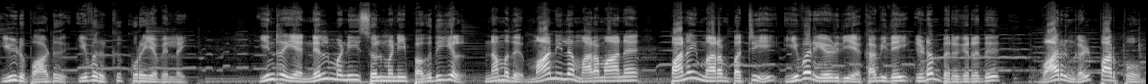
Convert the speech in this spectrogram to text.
ஈடுபாடு இவருக்கு குறையவில்லை. இன்றைய நெல்மணி சொல்மணி பகுதியில் நமது மாநில மரமான பனை மரம் பற்றி இவர் எழுதிய கவிதை இடம்பெறுகிறது. வாருங்கள் பார்ப்போம்.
